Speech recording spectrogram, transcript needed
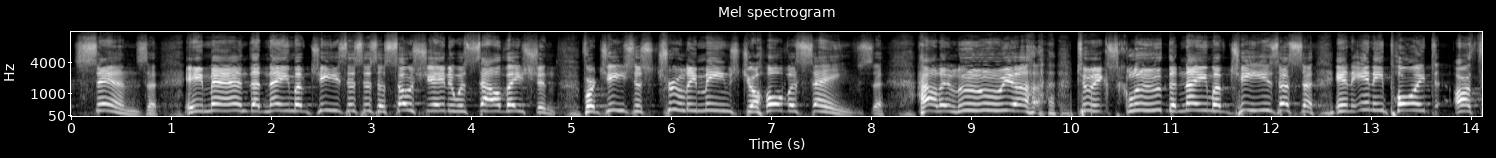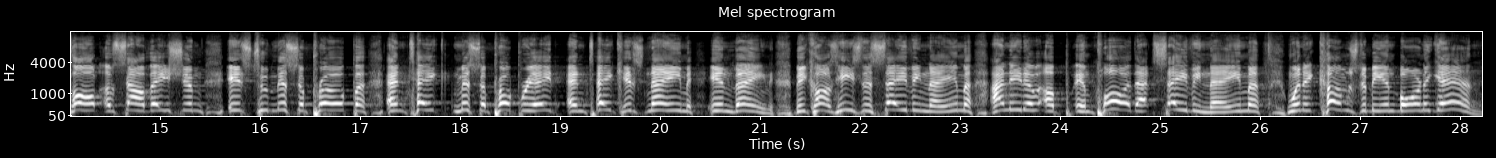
sins. Amen. The name of Jesus is associated with salvation, for Jesus truly means Jehovah saves. Hallelujah. To exclude the name of Jesus in any point or thought of salvation is to misappropriate and take misappropriate and take his name in vain because he's the saving name. I need to uh, employ that saving name when it comes to being born again.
